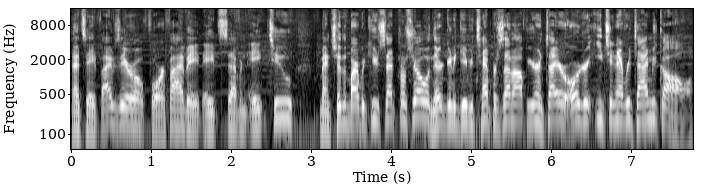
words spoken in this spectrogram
That's 850 458 8782. Mention the Barbecue Central Show, and they're going to give you 10% off your entire order each and every time you call.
